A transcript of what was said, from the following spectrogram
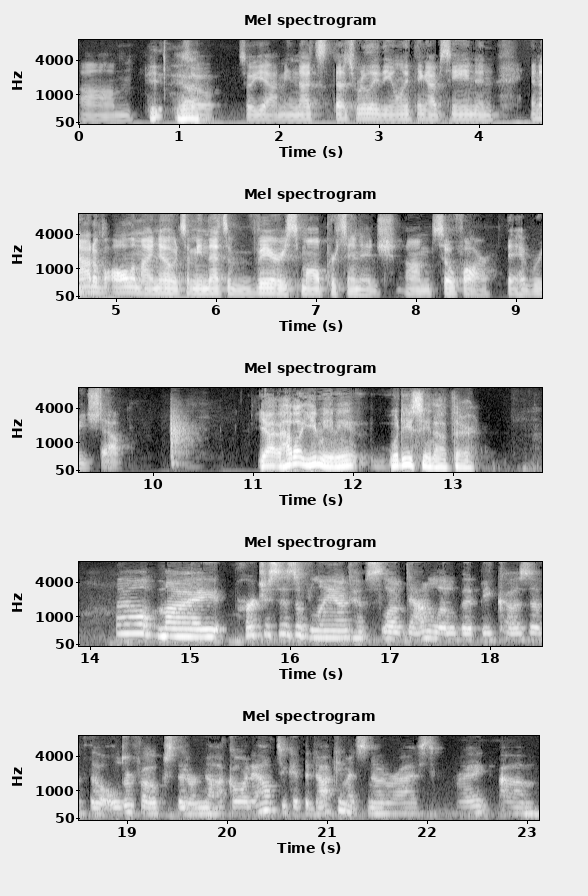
Um, yeah. so so yeah i mean that's that's really the only thing i've seen. And and out of all of my notes i mean that's a very small percentage um, so far that have reached out. Yeah how about you mimi? What are you seeing out there my purchases of land have slowed down a little bit because of the older folks that are not going out to get the documents notarized right um,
